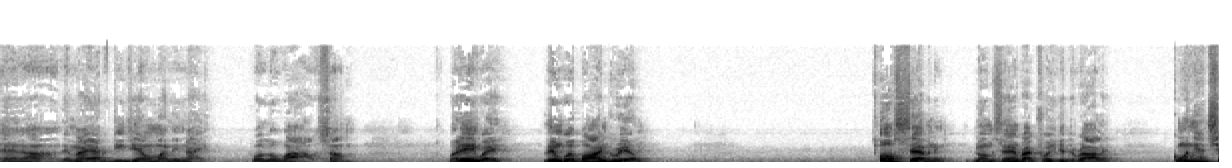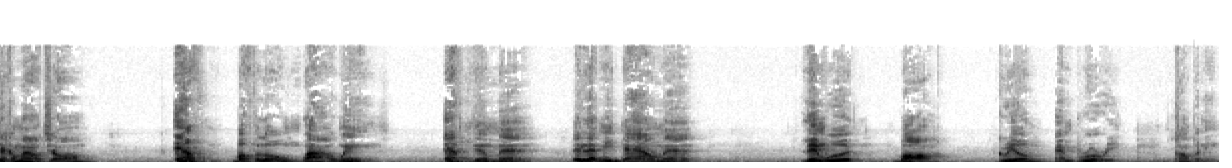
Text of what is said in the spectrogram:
And uh, they might have a DJ on Monday night for a little while, or something. But anyway, Lynnwood Bar and Grill, all 70, you know what I'm saying, right before you get to Raleigh. Go in there and check them out, y'all. F Buffalo Wild Wings. F them, man. They let me down, man. Lynnwood Bar, Grill, and Brewery Company.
